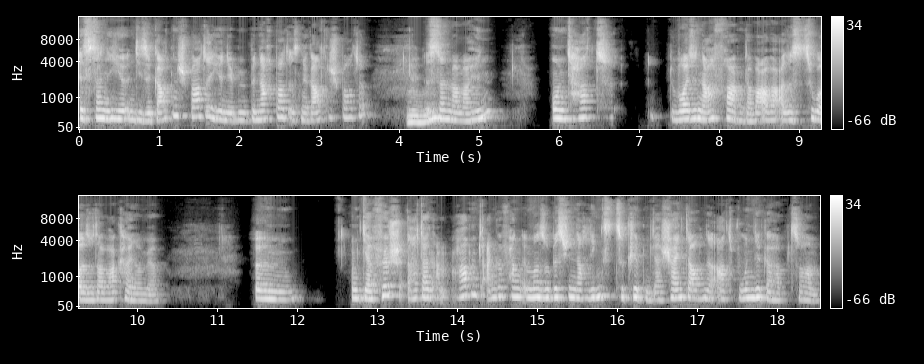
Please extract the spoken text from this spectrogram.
ist dann hier in diese Gartensparte, hier neben benachbart ist eine Gartensparte, Mhm. ist dann Mama hin und hat, wollte nachfragen, da war aber alles zu, also da war keiner mehr. Ähm, und der Fisch hat dann am Abend angefangen, immer so ein bisschen nach links zu kippen. Der scheint da auch eine Art Wunde gehabt zu haben.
